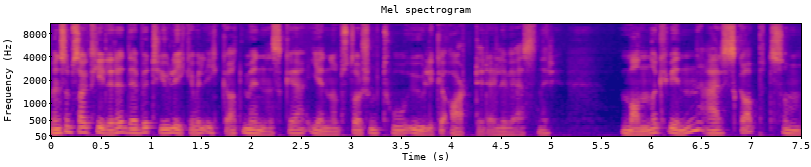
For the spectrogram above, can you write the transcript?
Men som sagt tidligere, det betyr likevel ikke at mennesket gjenoppstår som to ulike arter eller vesener. Mannen og kvinnen er skapt som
